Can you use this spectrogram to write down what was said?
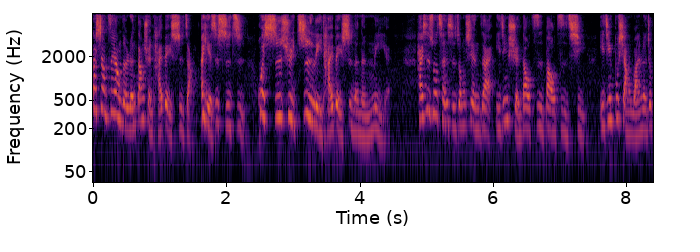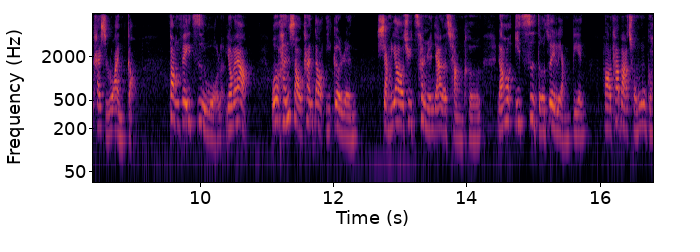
那像这样的人当选台北市长，啊，也是失智，会失去治理台北市的能力耶？还是说陈时中现在已经选到自暴自弃，已经不想玩了，就开始乱搞，放飞自我了？有没有？我很少看到一个人想要去蹭人家的场合，然后一次得罪两边。好，他把宠物公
